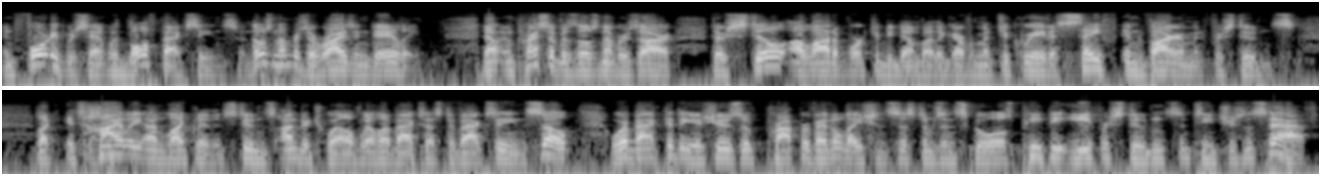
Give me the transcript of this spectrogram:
and 40% with both vaccines. And those numbers are rising daily. Now, impressive as those numbers are, there's still a lot of work to be done by the government to create a safe environment for students. Look, it's highly unlikely that students under 12 will have access to vaccines. So we're back to the issues of proper ventilation systems in schools, PPE for students and teachers and staff.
